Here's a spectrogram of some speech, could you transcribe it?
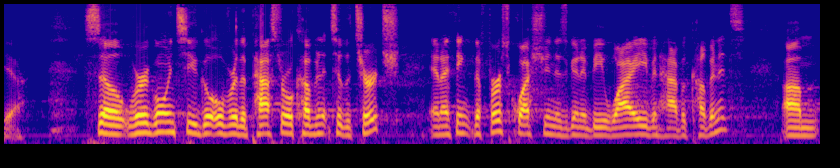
Yeah. So we're going to go over the pastoral covenant to the church. And I think the first question is going to be why I even have a covenant? Um,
